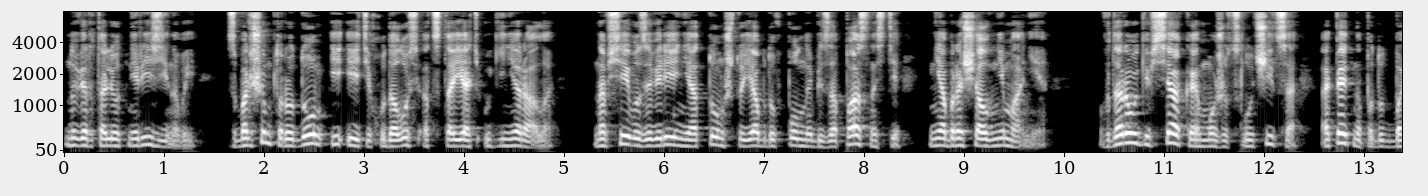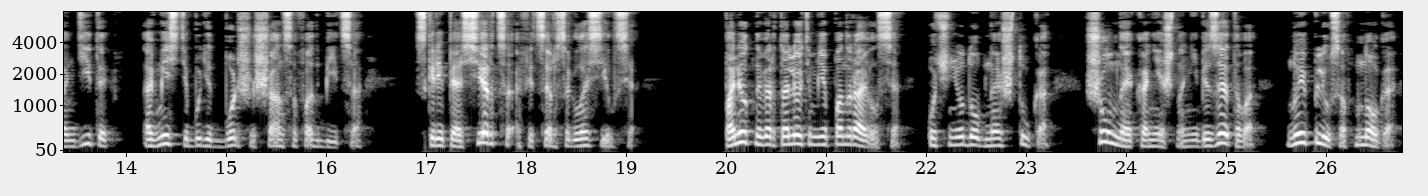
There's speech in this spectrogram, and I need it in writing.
но вертолет не резиновый. С большим трудом и этих удалось отстоять у генерала. На все его заверения о том, что я буду в полной безопасности, не обращал внимания. В дороге всякое может случиться, опять нападут бандиты, а вместе будет больше шансов отбиться. Скрипя сердце, офицер согласился. Полет на вертолете мне понравился, очень удобная штука. Шумная, конечно, не без этого, но и плюсов много.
